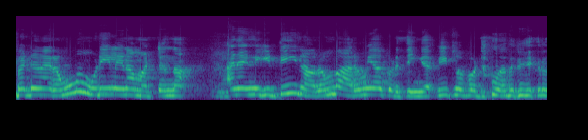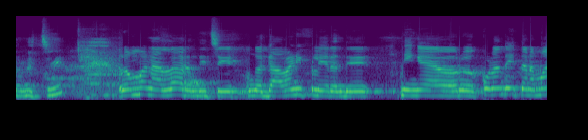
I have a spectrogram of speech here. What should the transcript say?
பட் நான் ரொம்ப முடியலைன்னா மட்டும்தான். ஆனா இன்னைக்கு டீ நான் ரொம்ப அருமையா கொடுத்தீங்க. வீட்டுல போட்ட மாதிரி இருந்துச்சு. ரொம்ப நல்லா இருந்துச்சு. உங்க கவனிப்புல இருந்து நீங்க ஒரு குழந்தைத்தனமா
